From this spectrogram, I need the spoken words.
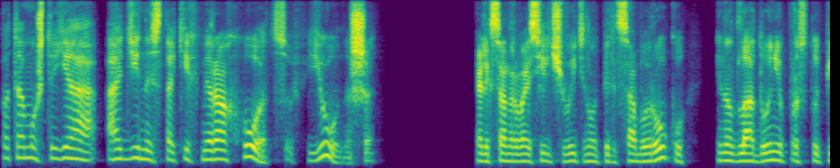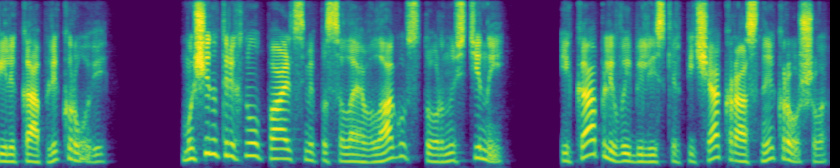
«Потому что я один из таких мироходцев, юноша. Александр Васильевич вытянул перед собой руку, и над ладонью проступили капли крови. Мужчина тряхнул пальцами, посылая влагу в сторону стены. И капли выбили из кирпича красное крошево.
